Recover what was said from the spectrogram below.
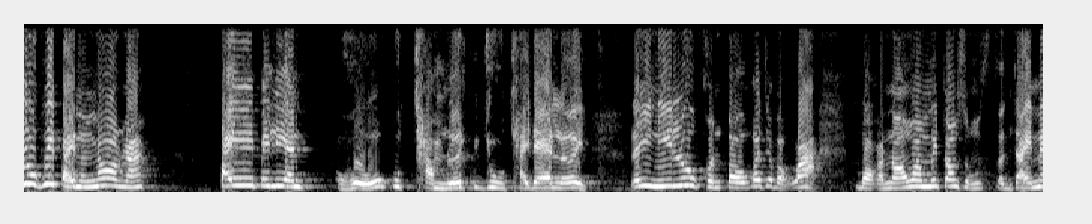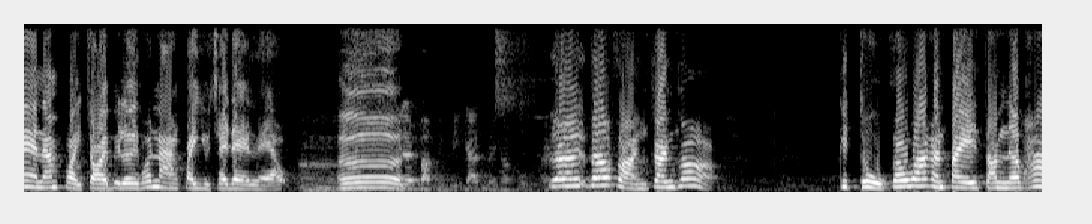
ลูกพี่ไปเมืองนอกนะ ไปไปเรียนโอ้โหกูฉ่ำเลยกูอยู่ชายแดนเลย แล้วทีนี้ลูกคนโตก็จะบอกว่า บอกกับน้องว่าไม่ต้องสงสนใจแม่นะปล่อยจอยไปเลยเพราะนางไปอยู่ชายแดนแล้ว เออ ได้ฝากถึงพี่กันไหมครับผมแล้วถ้าฝังกันก็ผิดถูกก็ว่ากันไปตามเนื้อผ้า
